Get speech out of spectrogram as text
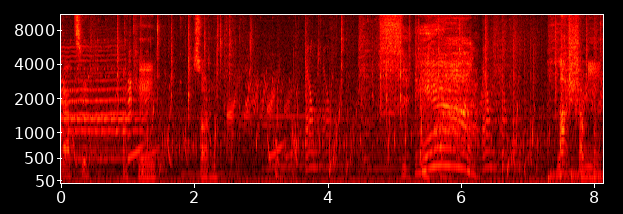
Grazie. Ok. Sorry. Yeah! Lasciami.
